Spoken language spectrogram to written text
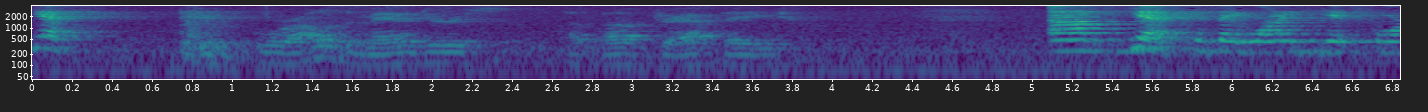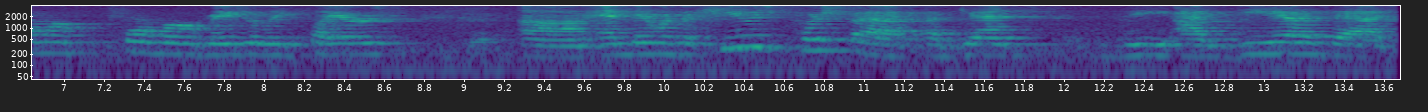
Yes? Were all of the managers above draft age? Um, yes, because they wanted to get former, former major league players. Um, and there was a huge pushback against the idea that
